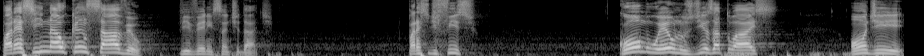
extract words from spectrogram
parece inalcançável viver em santidade. Parece difícil como eu nos dias atuais, onde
